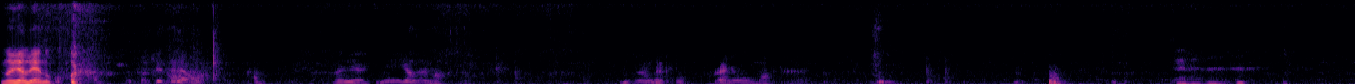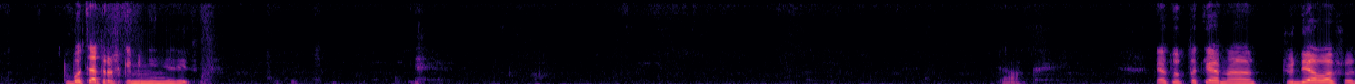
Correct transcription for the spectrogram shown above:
на ялинку. Що таке дерево? А є мені ялина. Зеленку храню мати. Бо це трошки мені не лізе. Так. Я тут таке начудила, що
